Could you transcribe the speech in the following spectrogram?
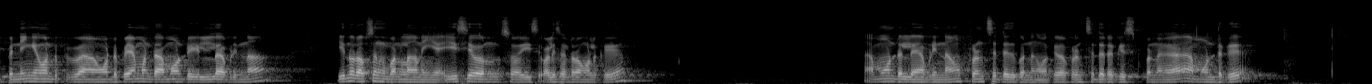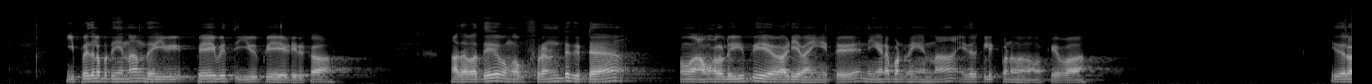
இப்போ நீங்கள் உங்கள்கிட்ட உங்கள்கிட்ட பேமெண்ட் அமௌண்ட்டு இல்லை அப்படின்னா இன்னொரு ஆப்ஷனுக்கு பண்ணலாம் நீங்கள் ஈஸியாக ஒன்று சொ ஈஸி வழி சொல்கிறேன் உங்களுக்கு. அமௌண்ட் இல்லை அப்படின்னா ஃப்ரெண்ட்ஸ் இது பண்ணுங்கள் ஓகேவா ஃப்ரெண்ட்ஸ் செட்டை ரெக்வஸ்ட் பண்ணுங்கள் அமௌண்ட்டுக்கு இப்போ இதில் பார்த்தீங்கன்னா இந்த பே வித் யூபிஐ ஐடி இருக்கா? அதாவது உங்கள் ஃப்ரெண்டுக்கிட்ட அவங்களோட யூபிஐ ஐடியை வாங்கிட்டு நீங்கள் என்ன பண்ணுறீங்கன்னா இதில் கிளிக் பண்ணுவாங்க ஓகேவா இதில்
